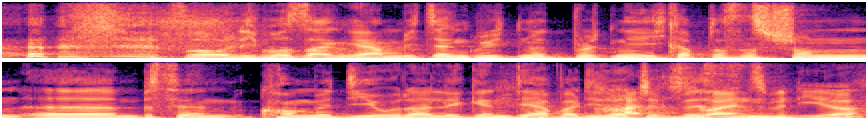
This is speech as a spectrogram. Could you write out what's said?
so, und ich muss sagen, ja, Meet and Greet mit Britney, ich glaube, das ist schon äh, ein bisschen Comedy oder legendär, weil die Leute Hattest wissen. du eins mit ihr?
